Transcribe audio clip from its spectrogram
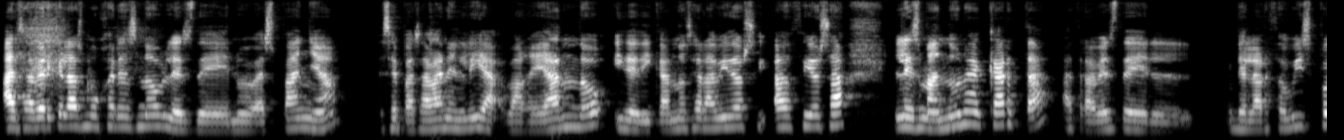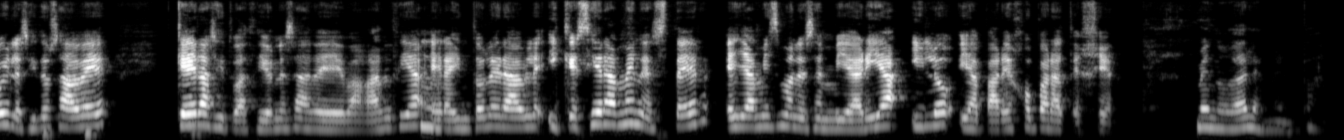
al saber que las mujeres nobles de Nueva España se pasaban el día vagueando y dedicándose a la vida ociosa, les mandó una carta a través del, arzobispo y les hizo saber que la situación esa de vagancia Mm. era intolerable y que si era menester, ella misma les enviaría hilo y aparejo para tejer. Menuda elemental.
